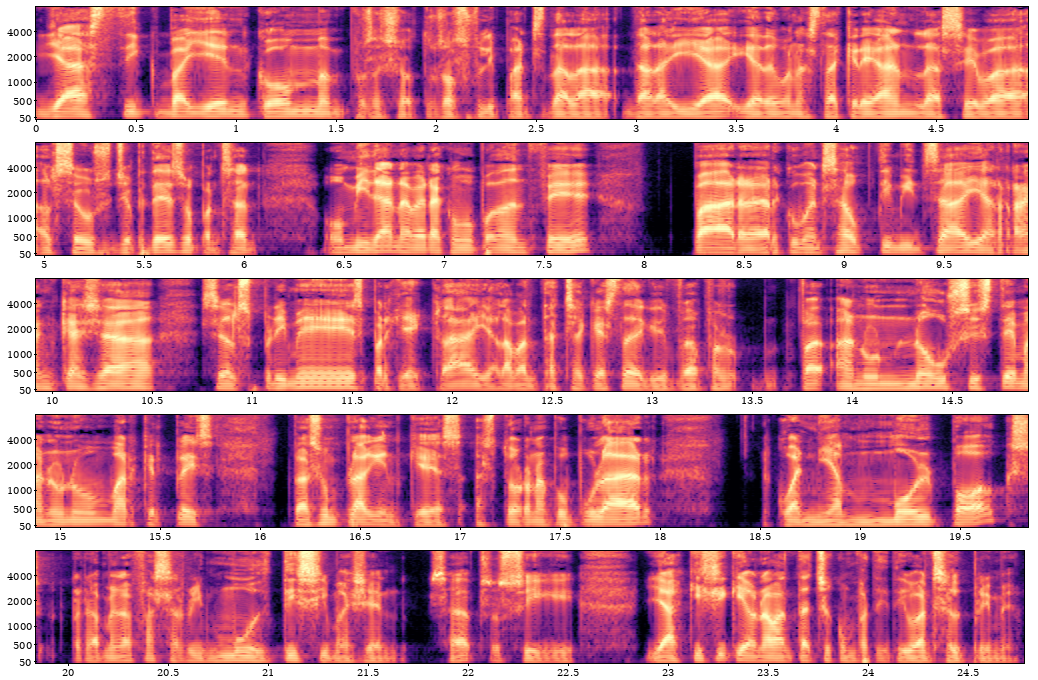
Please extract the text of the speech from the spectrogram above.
ja estic veient com, doncs això, tots els flipats de la, de la IA ja deuen estar creant la seva, els seus GPTs o pensant, o mirant a veure com ho poden fer per començar a optimitzar i arranquejar, ser els primers, perquè, clar, hi ha l'avantatge aquesta de que en un nou sistema, en un nou marketplace, fas un plugin que es, es torna popular, quan hi ha molt pocs, realment el fa servir moltíssima gent, saps? O sigui, ja aquí sí que hi ha un avantatge competitiu en ser el primer.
